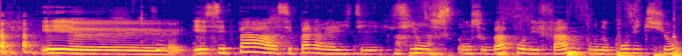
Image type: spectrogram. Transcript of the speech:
et euh, et c'est pas c'est pas la réalité. Si on, on se bat pour les femmes, pour nos convictions,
